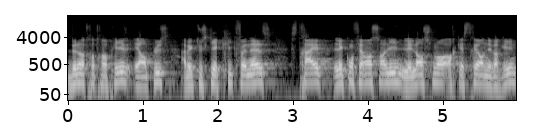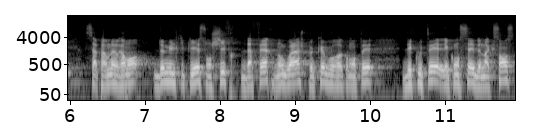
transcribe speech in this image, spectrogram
de notre entreprise. Et en plus, avec tout ce qui est ClickFunnels, Stripe, les conférences en ligne, les lancements orchestrés en Evergreen, ça permet vraiment de multiplier son chiffre d'affaires. Donc voilà, je peux que vous recommander d'écouter les conseils de Maxence.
